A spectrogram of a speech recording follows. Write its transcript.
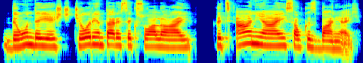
de unde ești, ce orientare sexuală ai, câți ani ai sau câți bani ai.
